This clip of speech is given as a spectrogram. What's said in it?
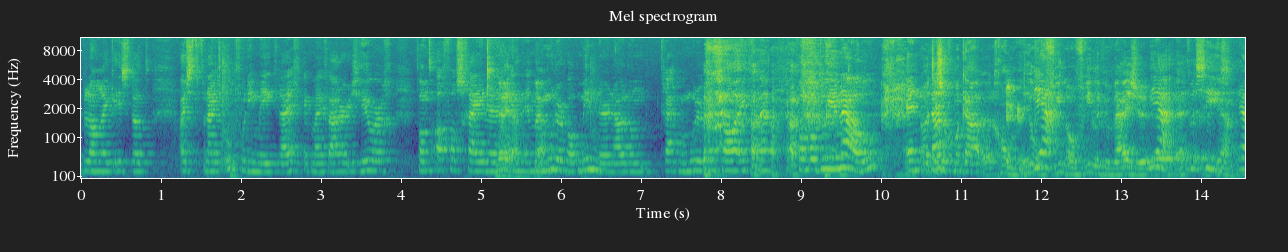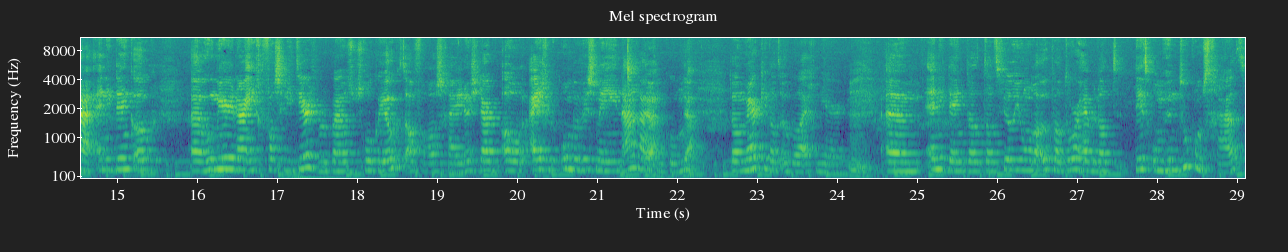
belangrijk is dat als je het vanuit je opvoeding meekrijgt. Kijk, mijn vader is heel erg van het afval scheiden Ja, ja, en, en mijn ja. moeder wat minder. Nou, dan krijgt mijn moeder best wel even eh, van wat doe je nou? En Maar het daar- is op elkaar eh, gewoon heel Ja. vriend, op vriendelijke wijze. eh, Ja, hè, precies. ja. Ja. en ik denk ook, eh, hoe meer je daarin gefaciliteerd wordt, bij ons op school kan je ook het afval scheiden. Als je daar al eigenlijk onbewust mee in aanraking Ja, komt, ja. dan merk je dat ook wel echt meer. Hmm. Ehm, en ik denk dat, dat veel jongeren ook wel doorhebben dat dit om hun toekomst gaat.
